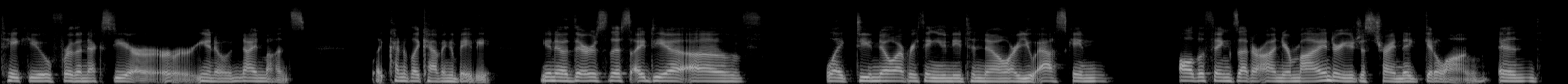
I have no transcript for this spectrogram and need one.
take you for the next year or you know 9 months like kind of like having a baby you know there's this idea of like do you know everything you need to know are you asking all the things that are on your mind or are you just trying to get along and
